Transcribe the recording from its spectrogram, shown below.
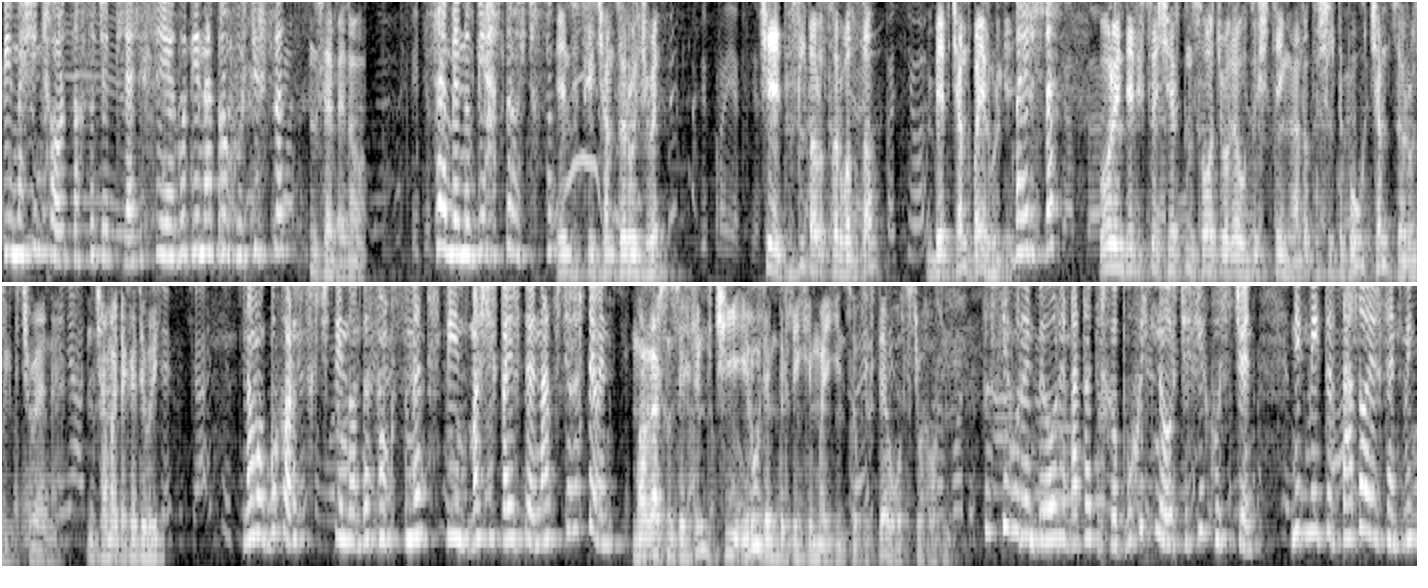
Би машиныхаа ур зогсож удаа Алекси ягуудын над руу хурж ирсэн. Сайн байна уу? Сайн байна уу? Би халтар болчихсон. Энэ цэцгийг чамд зориулж байна. Чи төсөлд оролцохоор боллоо. Бид чамд баяр хүргэе. Баярлалаа. Өөрийн дэлгэцээ ширтэн сууж байгаа үзэгчдийн алга ташилт бүгд чамд зориулагдж байна. Чамайг дахиад хэврээ. Намайг бүх оролцогчдын дундаа сонгосон байна. Би энд маш их баяртай байна. Наад жаргалтай байна. Маргаашнаас эхлэн чи эрүүл амьдралын хэм маягийн зөвлөгтэй уулзч байх болно. Төслийн хүрээнд би өөрийн гадаа төрхөө бүхэлд нь өөрчлөхийг хүсэж байна. 1 м 72 см-ийн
